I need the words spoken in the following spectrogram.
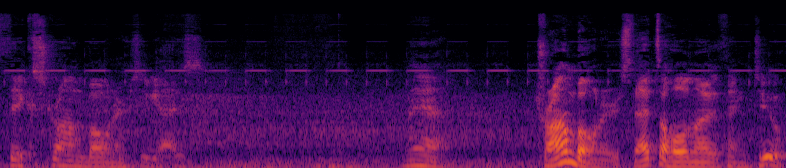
thick, strong boners, you guys. Man. Tromboners, that's a whole other thing, too.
